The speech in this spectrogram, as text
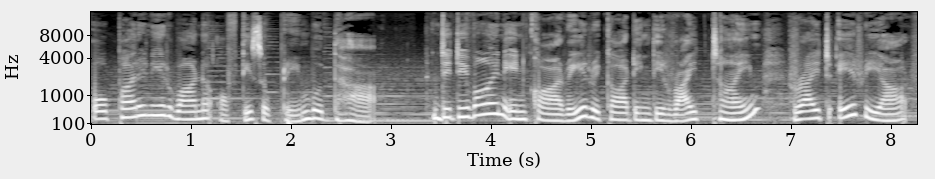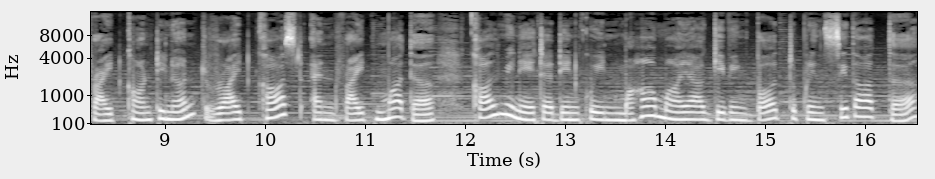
or parinirvana of the Supreme Buddha. The divine inquiry regarding the right time, right area, right continent, right caste, and right mother culminated in Queen Mahamaya giving birth to Prince Siddhartha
